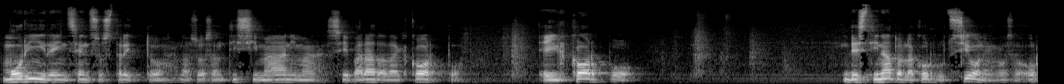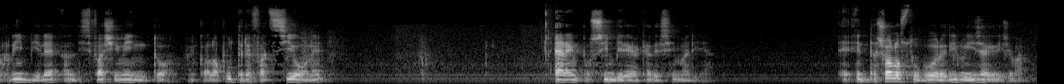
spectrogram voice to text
morire in senso stretto, la sua santissima anima separata dal corpo e il corpo destinato alla corruzione, una cosa orribile, al disfacimento, ecco, alla putrefazione, era impossibile che accadesse in Maria. E, e da ciò lo stupore di Luisa che diceva,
